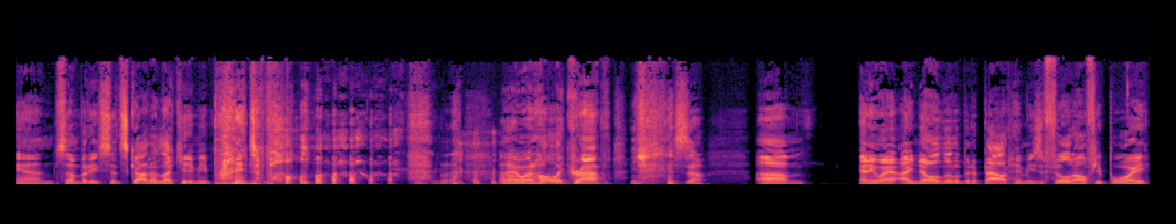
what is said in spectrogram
and somebody said, Scott, I'd like you to meet Brian De Palma. and I went, holy crap. so, um, anyway, I know a little bit about him. He's a Philadelphia boy.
